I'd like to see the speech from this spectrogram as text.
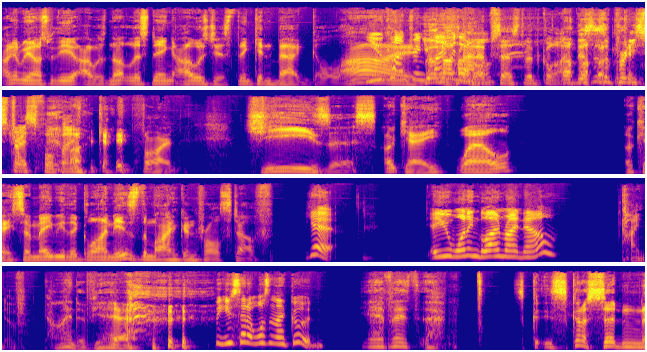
I'm gonna be honest with you. I was not listening. I was just thinking back glime. You can't drink You're glime not that obsessed with glime. This is a pretty stressful thing. Okay, fine. Jesus. Okay. Well. Okay, so maybe the Glime is the mind control stuff. Yeah. Are you wanting Glime right now? Kind of. Kind of, yeah. But you said it wasn't that good. yeah, but uh, it's, it's got a certain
